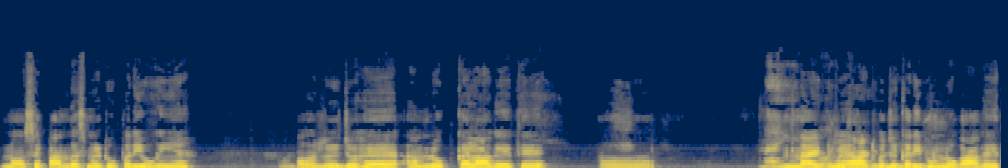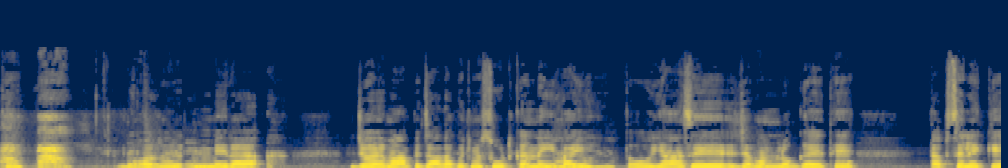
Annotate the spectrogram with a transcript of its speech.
नौ से पाँच दस मिनट ऊपर ही हो गई हैं। और जो है हम लोग कल आ गए थे आ, नाइट में आठ बजे करीब हम लोग आ गए थे। और मेरा जो है वहाँ पे ज़्यादा कुछ मैं सूट कर नहीं पाई। तो यहाँ से जब हम लोग गए थे तब से लेके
